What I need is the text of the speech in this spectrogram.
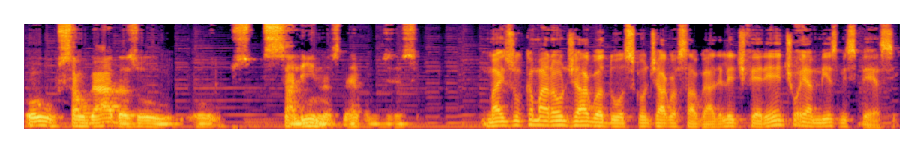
ou salgadas ou, ou salinas, né, vamos dizer assim. Mas o camarão de água doce com de água salgada, ele é diferente ou é a mesma espécie?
